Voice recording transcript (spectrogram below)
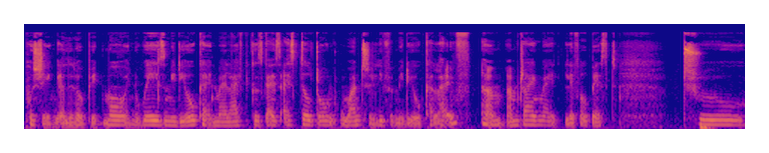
pushing a little bit more? And where is mediocre in my life? Because guys, I still don't want to live a mediocre life. Um, I'm trying my level best to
